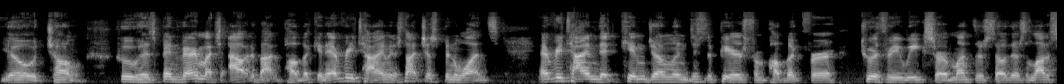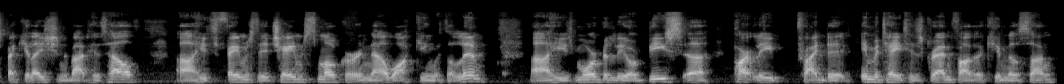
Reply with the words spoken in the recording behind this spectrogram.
Yo Jong, who has been very much out about in public. And every time, and it's not just been once, every time that Kim Jong un disappears from public for two or three weeks or a month or so, there's a lot of speculation about his health. Uh, he's famously a chain smoker and now walking with a limp. Uh, he's morbidly obese, uh, partly trying to imitate his grandfather, Kim Il sung.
